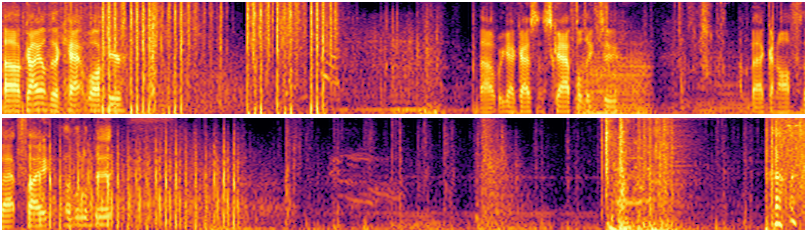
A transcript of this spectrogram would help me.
Uh, guy on the catwalk here. Uh, we got guys in scaffolding too. I'm backing off that fight a little bit.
